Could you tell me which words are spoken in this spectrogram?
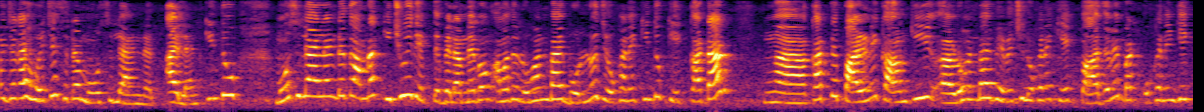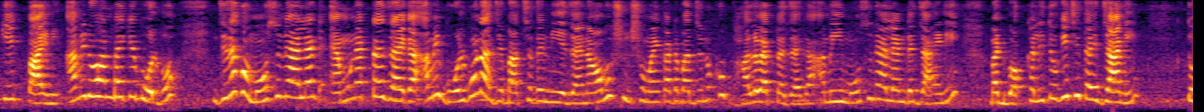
এক জায়গায় হয়েছে, সেটা মৌসুল আইল্যান্ড আইল্যান্ড। কিন্তু মৌসুল আইল্যান্ডে তো আমরা কিছুই দেখতে পেলাম না, এবং আমাদের রোহান ভাই বলল যে, ওখানে কিন্তু কেক কাটার কাটতে পারেনি, কারণ কি রোহন ভাই ভেবেছিল ওখানে কেক পাওয়া যাবে বাট ওখানে গিয়ে কেক পায়নি। আমি রোহন ভাইকে বলব যে, দেখো, মৌসুমী আইল্যান্ড এমন একটা জায়গা, আমি বলব না যে বাচ্চাদের নিয়ে যায় না, অবশ্যই সময় কাটাবার জন্য খুব ভালো একটা জায়গা। আমি মৌসুমী আইল্যান্ডে যাইনি বাট বকখালিতেও গেছি, তাই জানি। তো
